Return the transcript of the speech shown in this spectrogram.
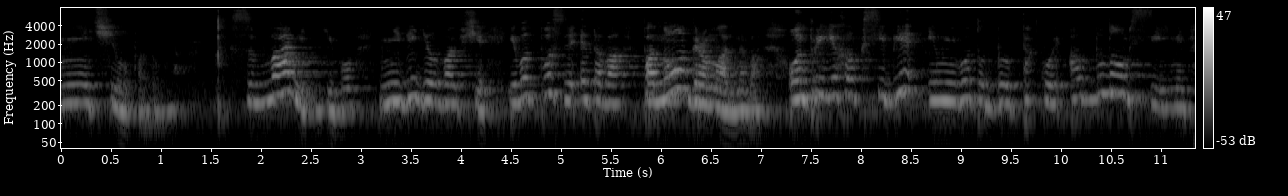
Ничего подобного с вами его не видел вообще. И вот после этого пано громадного он приехал к себе, и у него тут был такой облом сильный.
